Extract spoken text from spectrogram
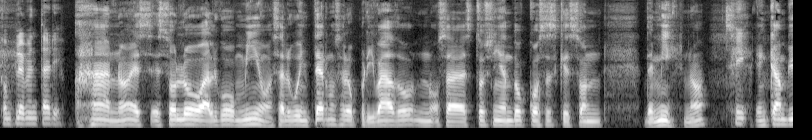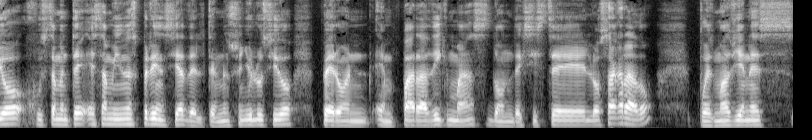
Complementario. Ajá, ¿no? Es, es, solo algo mío, es algo interno, es algo privado, o sea, estoy soñando cosas que son de mí, ¿no? Sí. En cambio, justamente esa misma experiencia del tener un sueño lúcido, pero en, en paradigmas donde existe lo sagrado, pues más bien es,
